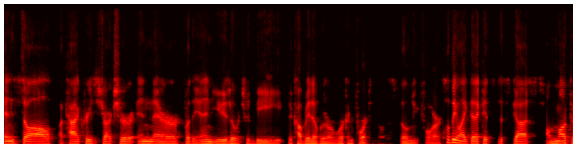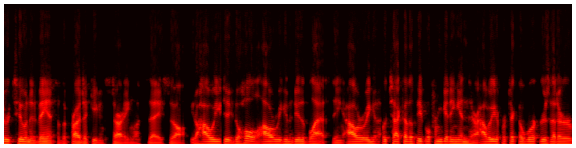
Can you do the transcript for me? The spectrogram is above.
install a concrete structure in there for the end user, which would be the company that we were working for to build this building for. Something like that gets discussed a month or two in advance of the project even starting, let's say. So, you know, how we dig the hole? How are we going to do the blasting? How are we going to protect other people from getting in there? How are we going to protect the workers that are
